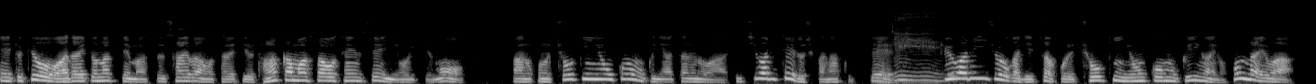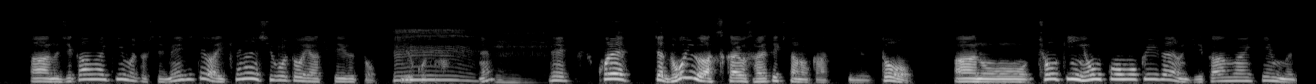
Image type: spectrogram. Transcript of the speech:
えっと、今日話題となっています裁判をされている田中正夫先生においても、あの、この貯金4項目に当たるのは1割程度しかなくって、ええ9割以上が実はこれ貯金4項目以外の本来は、あの、時間外勤務として命じてはいけない仕事をやっているとういうことなんですね。うん。で、これ、じゃあどういう扱いをされてきたのかっていうと、あの、貯金4項目以外の時間外勤務っ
